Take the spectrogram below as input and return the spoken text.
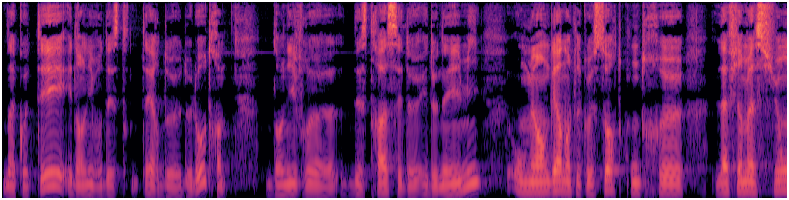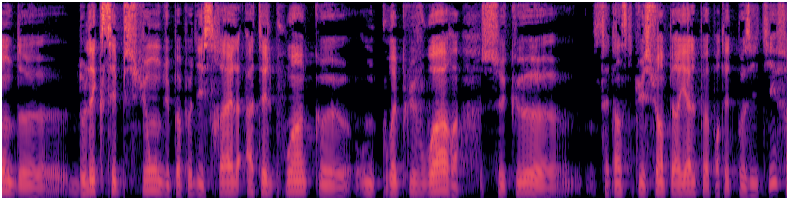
d'un côté et dans le livre d'Esther de, de l'autre. Dans le livre d'Estras et de, et de Néhémie, on met en garde en quelque sorte contre l'affirmation de, de l'exception du peuple d'Israël à tel point qu'on ne pourrait plus voir ce que euh, cette institution impériale peut apporter de positif.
